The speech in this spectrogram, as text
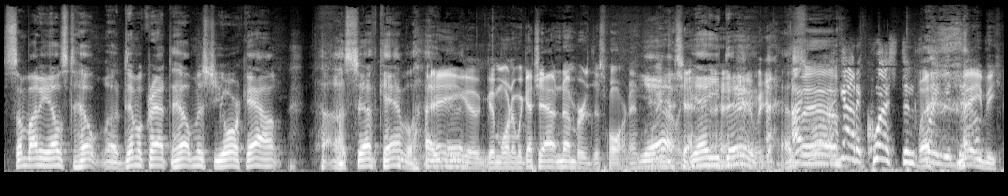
somebody else to help, a Democrat to help Mr. York out, uh, Seth Campbell. How you Hey, doing? good, good morning. We got you outnumbered this morning. Yeah, you- yeah, you do. We got- I, I got a question for well, you, Del. maybe.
